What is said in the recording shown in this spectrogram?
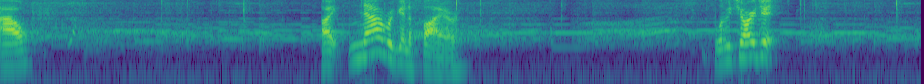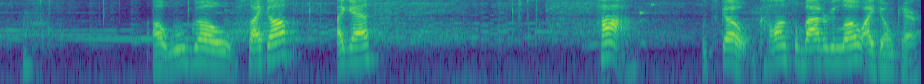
ow. Alright, now we're gonna fire. So let me charge it. Uh, we'll go psyche up, I guess. Ha! Let's go. Console battery low, I don't care.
